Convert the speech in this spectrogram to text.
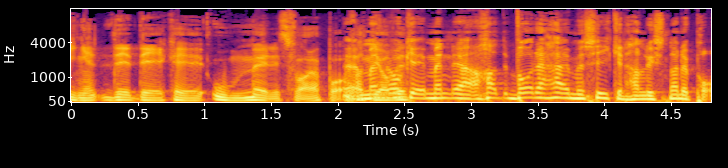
Ingen, det, det kan jag ju omöjligt svara på. Att men jag okej, men var det här musiken han lyssnade på?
